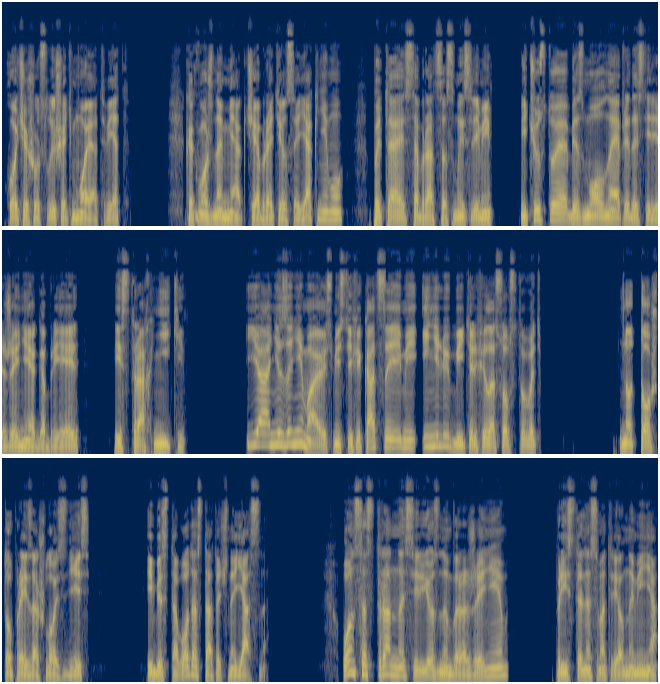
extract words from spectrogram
хочешь услышать мой ответ?» Как можно мягче обратился я к нему, пытаясь собраться с мыслями и чувствуя безмолвное предостережение Габриэль и страх Ники. Я не занимаюсь мистификациями и не любитель философствовать. Но то, что произошло здесь, и без того достаточно ясно. Он со странно серьезным выражением пристально смотрел на меня.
